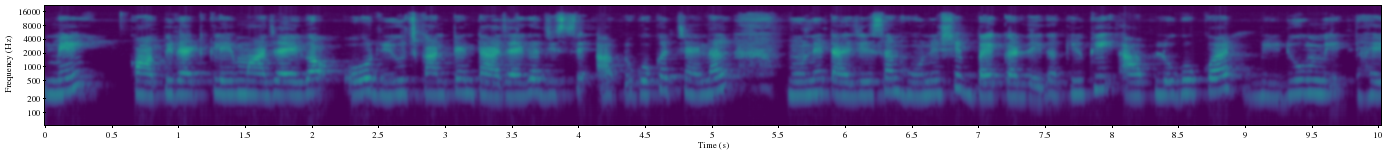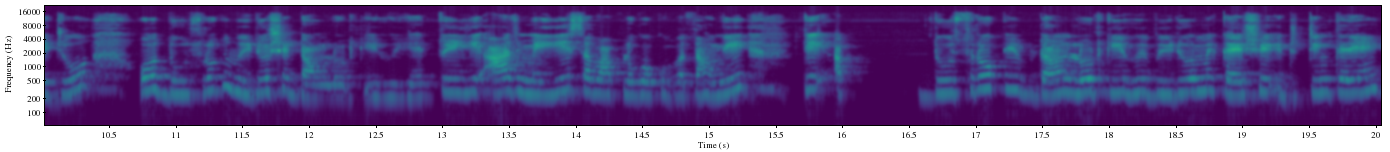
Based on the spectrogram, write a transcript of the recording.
में कॉपीराइट क्लेम आ जाएगा और यूज़ कंटेंट आ जाएगा, जिससे आप लोगों का चैनल मोनेटाइजेशन होने से बैक कर देगा। क्योंकि आप लोगों का वीडियो में है जो वो दूसरों की वीडियो से डाउनलोड की हुई है। तो ये, आज मैं ये सब आप लोगों को बताऊँगी कि अब दूसरों की डाउनलोड की हुई वीडियो में कैसे एडिटिंग करें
